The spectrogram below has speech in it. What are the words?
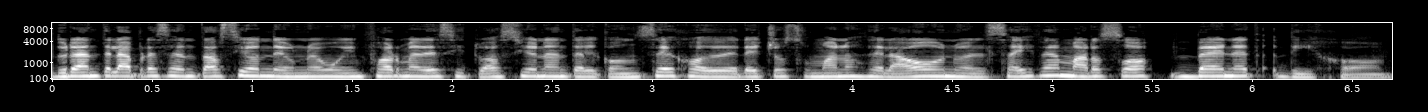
Durante la presentación de un nuevo informe de situación ante el Consejo de Derechos Humanos de la ONU el 6 de marzo, Bennett dijo.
